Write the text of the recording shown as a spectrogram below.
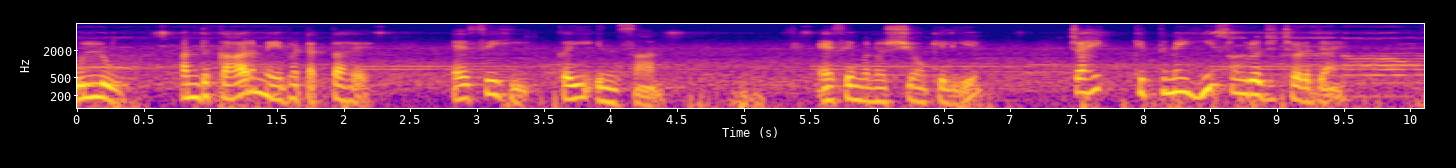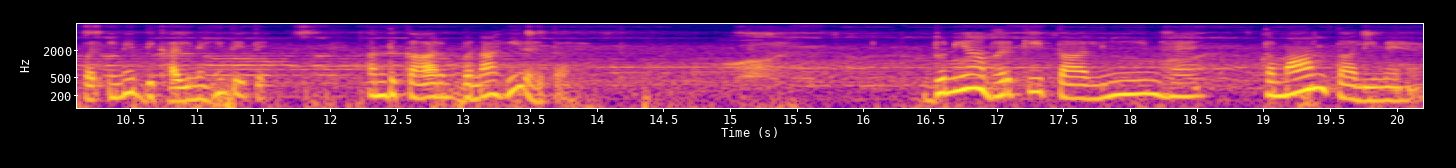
उल्लू अंधकार में भटकता है ऐसे ही कई इंसान। ऐसे मनुष्यों के लिए चाहे कितने ही सूरज चढ़ जाएँ, पर इन्हें दिखाई नहीं देते। अंधकार बना ही रहता है। दुनिया भर की तालीम है तमाम तालीमें हैं।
